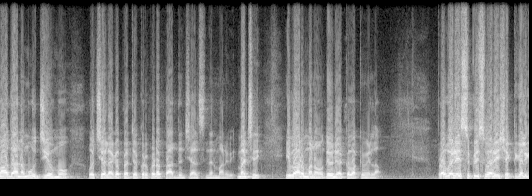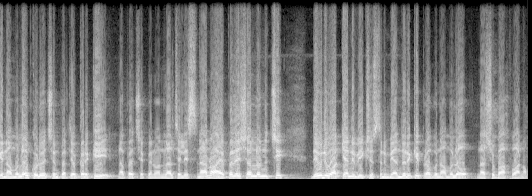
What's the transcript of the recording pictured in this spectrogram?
సమాధానము జీవము వచ్చేలాగా ప్రతి ఒక్కరు కూడా ప్రార్థన చేయాల్సిందని మనవి. మంచిది. ఈ వారం మనం దేవుని యొక్క వాక్యం వెళ్ళాం ప్రభు నేసుక్రీస్తు వారి శక్తి కలిగిన నామలో కూడి వచ్చిన ప్రతి ఒక్కరికి నా ప్రత్యేకమైన వందనాలు చెల్లిస్తున్నాను. ఆయా ప్రదేశాల్లో నుంచి దేవుని వాక్యాన్ని వీక్షిస్తున్న మీ అందరికీ ప్రభు నామలో నా శుభాహ్వానం.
